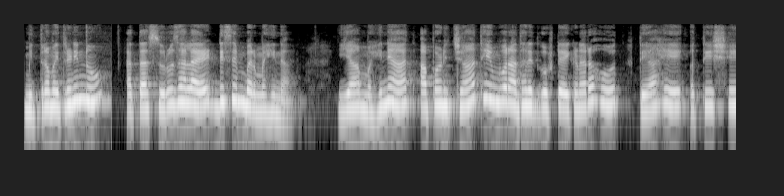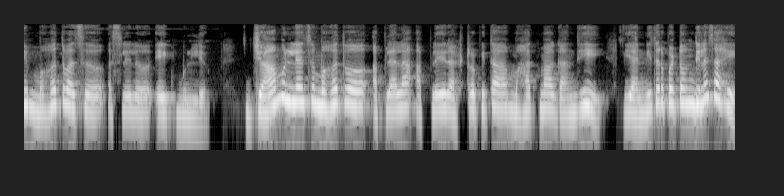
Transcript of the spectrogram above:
मित्रमैत्रिणींनो आता सुरू झाला आहे डिसेंबर महिना. या महिन्यात आपण ज्या थीमवर आधारित गोष्टी ऐकणार आहोत ते आहे अतिशय महत्त्वाचं असलेलं एक मूल्य. ज्या मूल्याचं महत्त्व आपल्याला आपले राष्ट्रपिता महात्मा गांधी यांनी तर पटवून दिलंच आहे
